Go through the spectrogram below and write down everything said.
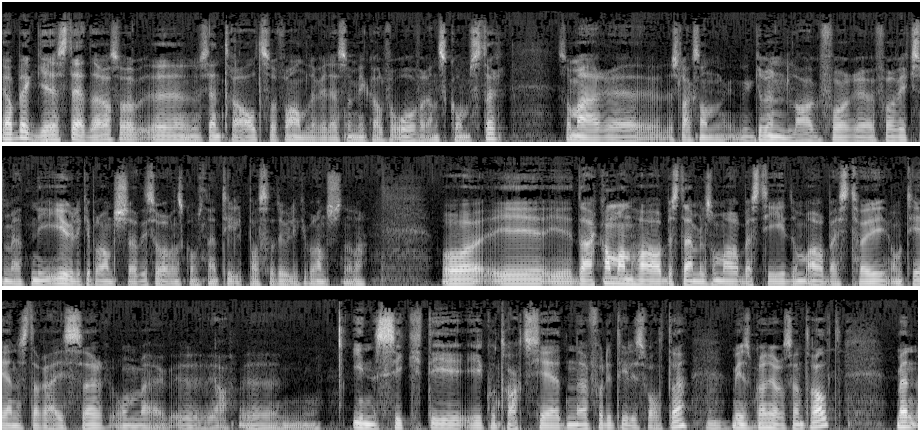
Ja, begge steder. altså eh, Sentralt så forhandler vi det som vi kaller for overenskomster. Som er eh, et slags sånn grunnlag for, eh, for virksomheten i, i, ulike bransjer. Disse overenskomstene er tilpasset de ulike bransjene. da. Og i, i, Der kan man ha bestemmelser om arbeidstid, om arbeidstøy, om tjenestereiser, om uh, ja, innsikt i, i kontraktskjedene for de tillitsvalgte. Mm. Mye som kan gjøres sentralt. Men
